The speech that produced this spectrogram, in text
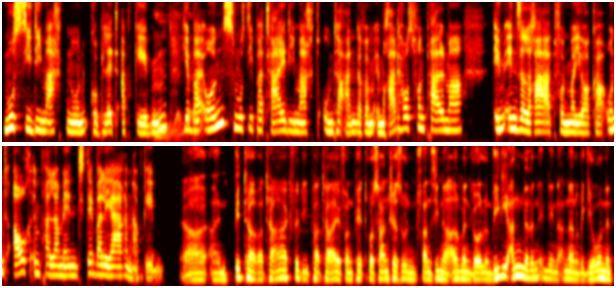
muss sie die Macht nun komplett abgeben. Hier bei uns muss die Partei die Macht unter anderem im Rathaus von Palma, im Inselrat von Mallorca und auch im Parlament der Balearen abgeben. Ja, ein bitterer Tag für die Partei von Pedro Sanchez und Francina Armengol und wie die anderen in den anderen Regionen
